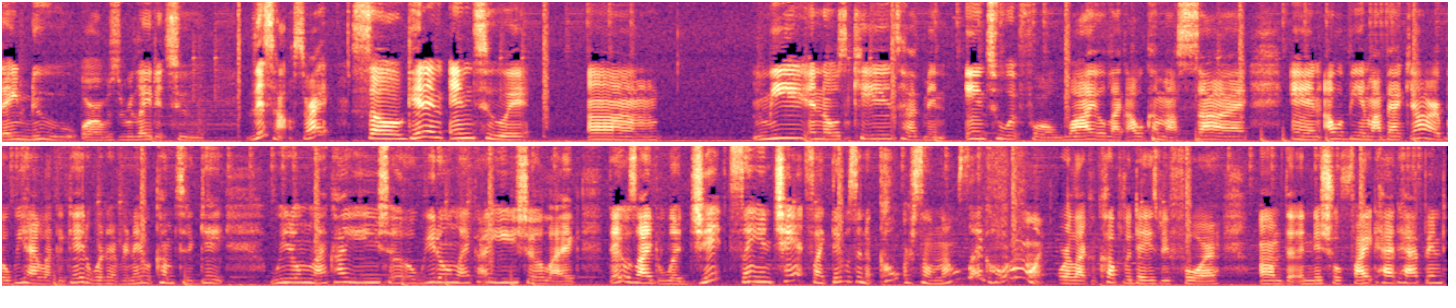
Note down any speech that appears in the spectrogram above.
they knew or was related to this house, right? So getting into it, um me and those kids have been into it for a while. Like I would come outside and I would be in my backyard, but we had like a gate or whatever, and they would come to the gate. We don't like Aisha. We don't like Aisha. Like they was like legit saying chants like they was in a cult or something. I was like, hold on. Or like a couple of days before um, the initial fight had happened,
